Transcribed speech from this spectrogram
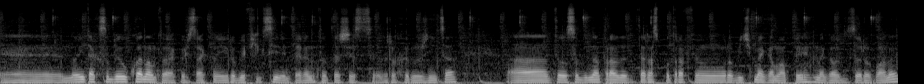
E, No i tak sobie układam to jakoś, tak, no i robię fikcyjny teren, to też jest trochę różnica, a te osoby naprawdę teraz potrafią robić mega mapy, mega odwzorowane.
